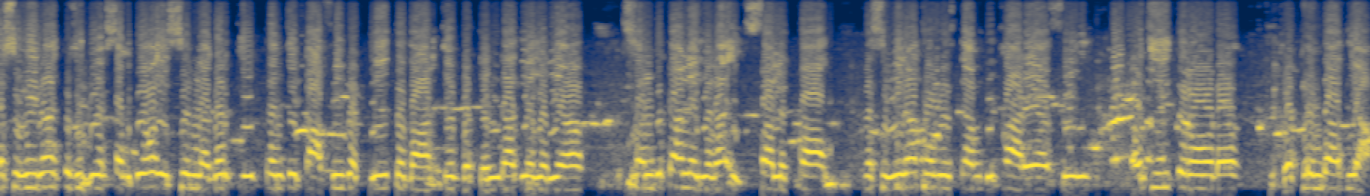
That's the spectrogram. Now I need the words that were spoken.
ਤਸਵੀਰਾਂ ਤੁਸੀਂ ਦੇਖ ਸਕਦੇ ਹੋ, ਇਸ ਨਗਰ ਕੀਰਤਨ 'ਚ ਕਾਫੀ ਵੱਡੀ ਤਾਦਾਦ 'ਚ ਬਠਿੰਡਾ ਦੀਆਂ ਜਿਹੜੀਆਂ ਸੰਗਤਾਂ ਨੇ ਜਿਹੜਾ ਹਿੱਸਾ ਲਿੱਤਾ, ਤਸਵੀਰਾਂ ਤੁਹਾਨੂੰ ਇਸ ਟਾਈਮ ਦਿਖਾ ਰਿਹਾ ਸੀ ਅਜੀਤ ਰੋਡ ਬਠਿੰਡਾ ਦੀਆਂ।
